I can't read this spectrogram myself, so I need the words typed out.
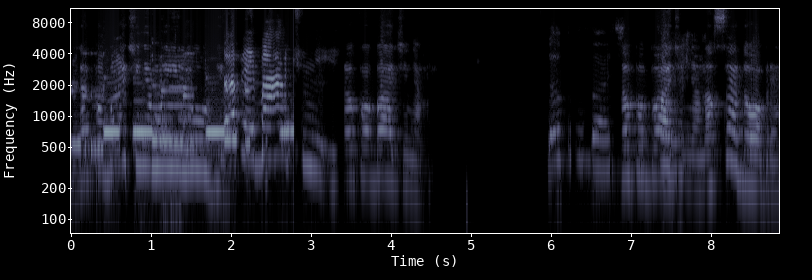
До побачення, мої любі! До побачення! До побачення. До побачення! На все добре!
